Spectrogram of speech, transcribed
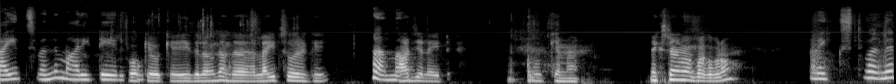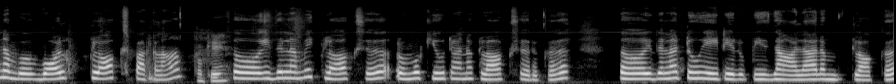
லைட்ஸ் வந்து மாறிட்டே இருக்கும். ஓகே ஓகே இதுல வந்து அந்த லைட்ஸும் இருக்கு. RG light okay ma'am next என்ன பார்க்க போறோம்? நெக்ஸ்ட் வந்து நம்ம வால் கிளாக்ஸ் பார்க்கலாம். ஓகே ஸோ இது எல்லாமே கிளாக்ஸு ரொம்ப க்யூட்டான கிளாக்ஸ் இருக்கு. ஸோ இதெல்லாம் டூ எயிட்டி ருபீஸ் தான். Alarm clock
